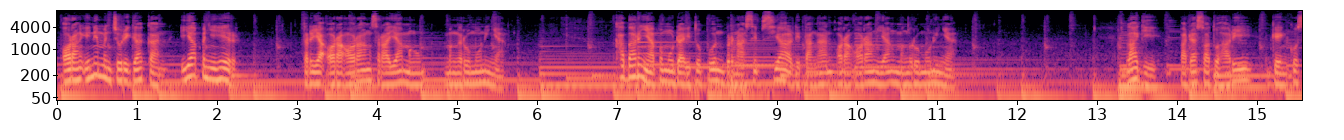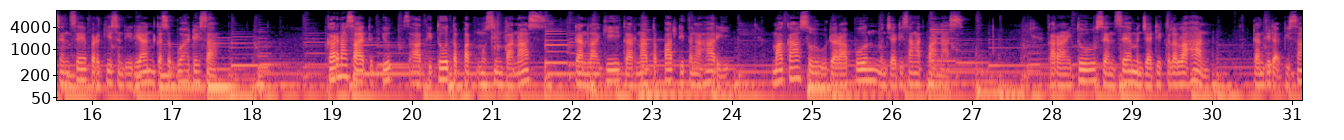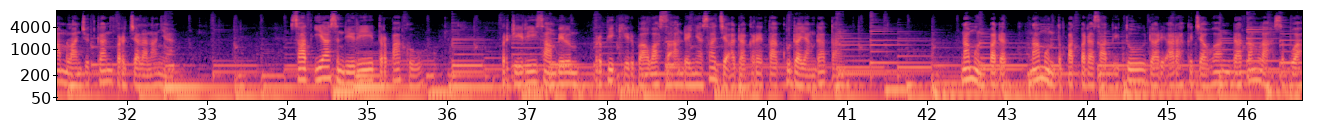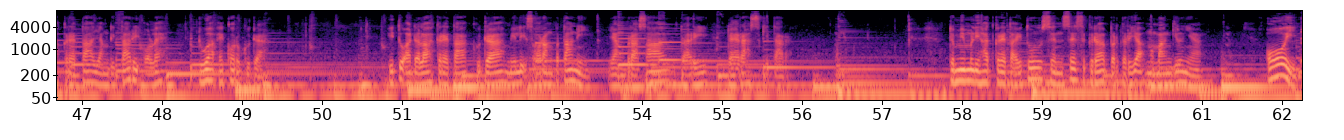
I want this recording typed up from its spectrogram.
Orang ini mencurigakan, ia penyihir. Teriak orang-orang seraya mengerumuninya. Kabarnya pemuda itu pun bernasib sial di tangan orang-orang yang mengerumuninya. Lagi, pada suatu hari, Genko Sensei pergi sendirian ke sebuah desa karena saat itu, saat itu tepat musim panas dan lagi karena tepat di tengah hari, maka suhu udara pun menjadi sangat panas. Karena itu, Sensei menjadi kelelahan dan tidak bisa melanjutkan perjalanannya. Saat ia sendiri terpaku, berdiri sambil berpikir bahwa seandainya saja ada kereta kuda yang datang. Namun pada namun tepat pada saat itu dari arah kejauhan datanglah sebuah kereta yang ditarik oleh dua ekor kuda. Itu adalah kereta kuda milik seorang petani yang berasal dari daerah sekitar. Demi melihat kereta itu, Sensei segera berteriak memanggilnya. Oi,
